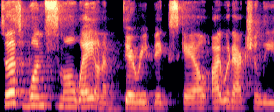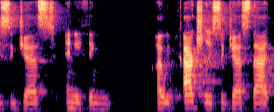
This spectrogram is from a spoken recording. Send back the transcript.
so that's one small way on a very big scale. I would actually suggest anything, I would actually suggest that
